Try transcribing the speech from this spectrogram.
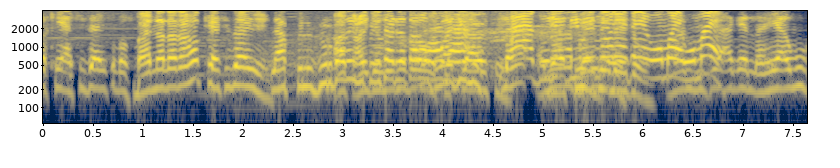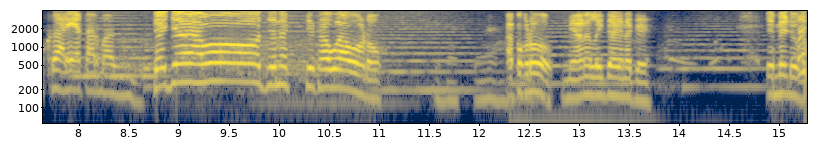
તો ખેંચી જાય છે બાપા. બાર ના દાદા હો ખેંચી જાય લા, પેલું દૂરબાન આ પેલી જતા રહો, કાળી ફુવાજી. આવે છે. ના, દુનિયા ના, બીમાર છે. Oh my, oh my. લાગે નહીં આવું કાળિયા તાર બાજુ. જય જય આવો જેને જે ખાવું આવડો આ પકડો મેણે લઈ જાય એને કે એ મેળ્યો એ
